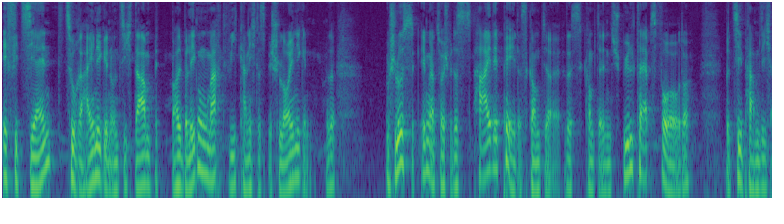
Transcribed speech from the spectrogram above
effizient zu reinigen und sich da paar Überlegungen macht, wie kann ich das beschleunigen. Also am Schluss, eben zum Beispiel das HIDP, das kommt ja, das kommt ja in Spültabs vor, oder? Im Prinzip haben sich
